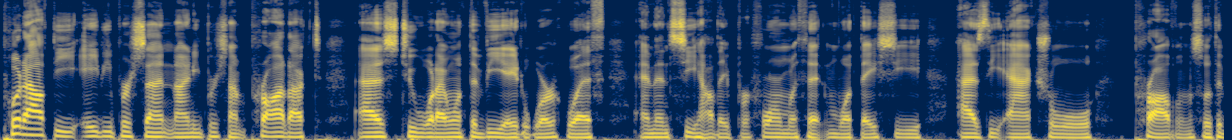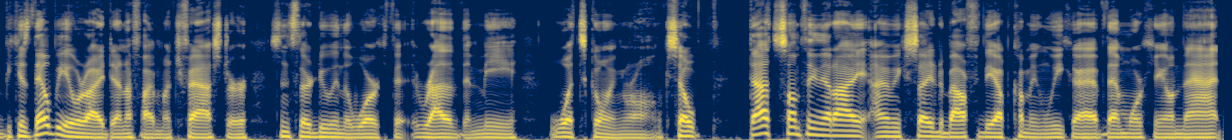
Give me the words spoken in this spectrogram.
put out the 80%, 90% product as to what I want the VA to work with and then see how they perform with it and what they see as the actual problems with it because they'll be able to identify much faster since they're doing the work that rather than me what's going wrong. So that's something that I, I'm excited about for the upcoming week. I have them working on that.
